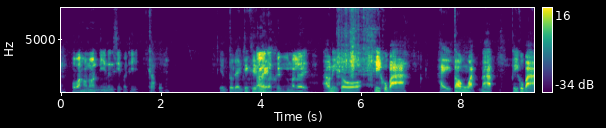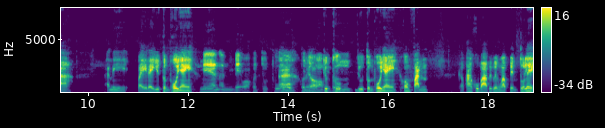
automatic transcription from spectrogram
นะเพราะว่าเขานอนตีหนึ่งสิบนาทีครับผม เห็นตัวแดงจริงคือแล้เลวยก็ขึ้นมาเลย เอานี่ตัวที่คู่บาให้ต้องวัดนะครับ ที่คู่บา อันนี้ไปได้อยุต้นโพใหญ่แม้นอันไม่ออกเพิ่นจุดทูบอ่าเพิ่นไม่จะออกมองจุดถูกอยู่ต้นโพใหญ่ความฝันกับผ้าคู่บาไปเบิ่งว่าเป็นตัวเลข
